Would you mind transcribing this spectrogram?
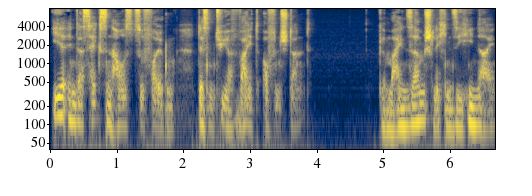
ihr in das Hexenhaus zu folgen, dessen Tür weit offen stand. Gemeinsam schlichen sie hinein.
